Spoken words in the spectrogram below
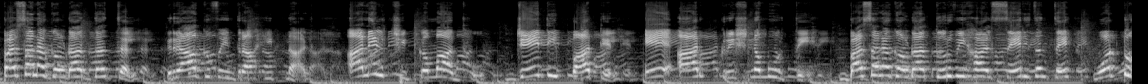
Basanagouda Dattal, Raghavendra Hitnal, Anil Chikkamadhu JT Patil, AR Krishnamurthy, Basanagouda Turvihal ಸೇರಿದಂತೆ ಒಟ್ಟು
